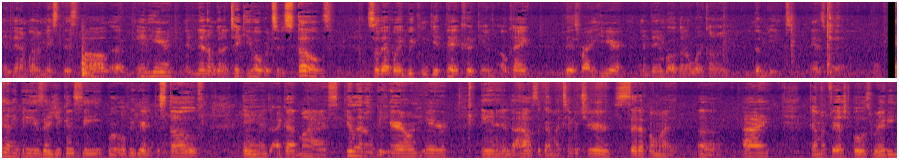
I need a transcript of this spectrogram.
And then I'm going to mix this all up in here. And then I'm going to take you over to the stove so that way we can get that cooking. Okay. This right here. And then we're going to work on the meat as well. Okay, honeybees, as you can see, we're over here at the stove and I got my skillet over here on here and I also got my temperature set up on my uh, eye. Got my vegetables ready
